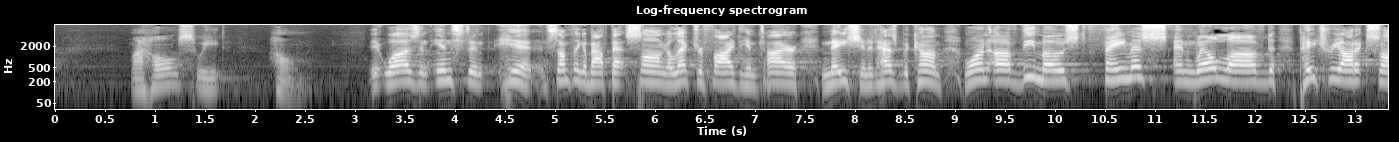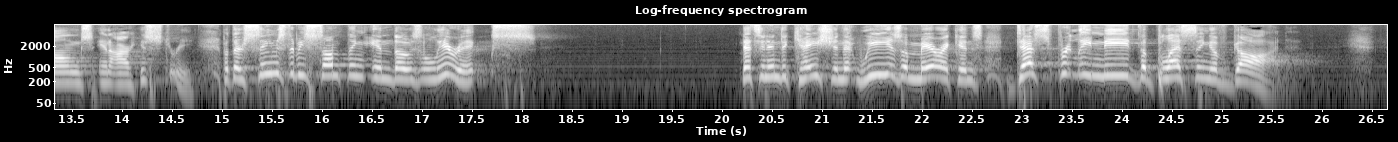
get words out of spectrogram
my home, sweet home. It was an instant hit, and something about that song electrified the entire nation. It has become one of the most famous and well loved patriotic songs in our history. But there seems to be something in those lyrics that's an indication that we as Americans desperately need the blessing of God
